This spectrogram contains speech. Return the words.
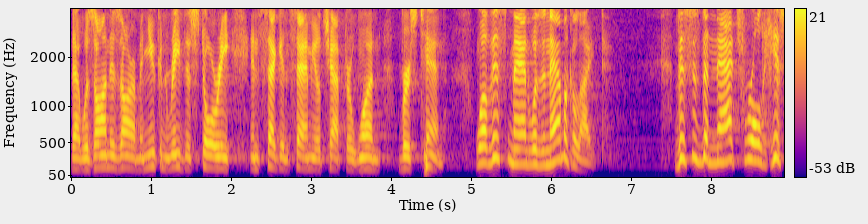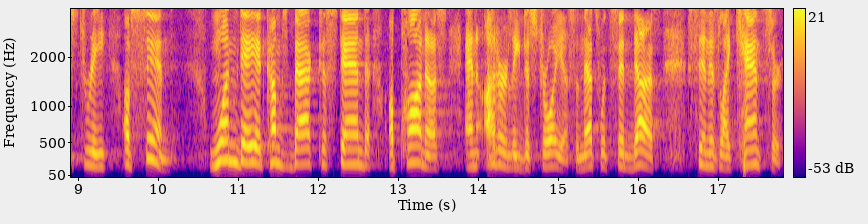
that was on his arm. And you can read the story in 2 Samuel chapter 1, verse 10. Well, this man was an Amalekite. This is the natural history of sin. One day it comes back to stand upon us and utterly destroy us. And that's what sin does. Sin is like cancer.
